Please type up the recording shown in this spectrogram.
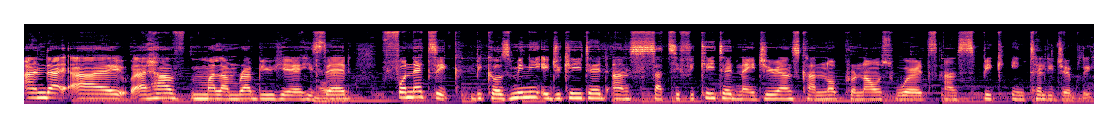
and I, I, I have Malam Rabiu here. He all said right. phonetic because many educated and certificated Nigerians cannot pronounce words and speak intelligibly.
